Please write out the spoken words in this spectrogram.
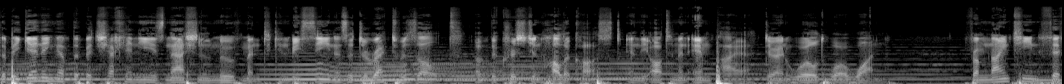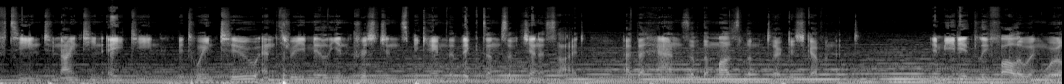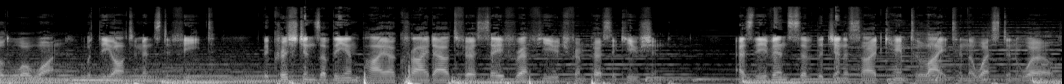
The beginning of the Bitshekhinese national movement can be seen as a direct result of the Christian Holocaust in the Ottoman Empire during World War I. From 1915 to 1918, between 2 and 3 million Christians became the victims of genocide at the hands of the Muslim Turkish government. Immediately following World War I, with the Ottomans' defeat, the Christians of the empire cried out for a safe refuge from persecution. As the events of the genocide came to light in the Western world,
